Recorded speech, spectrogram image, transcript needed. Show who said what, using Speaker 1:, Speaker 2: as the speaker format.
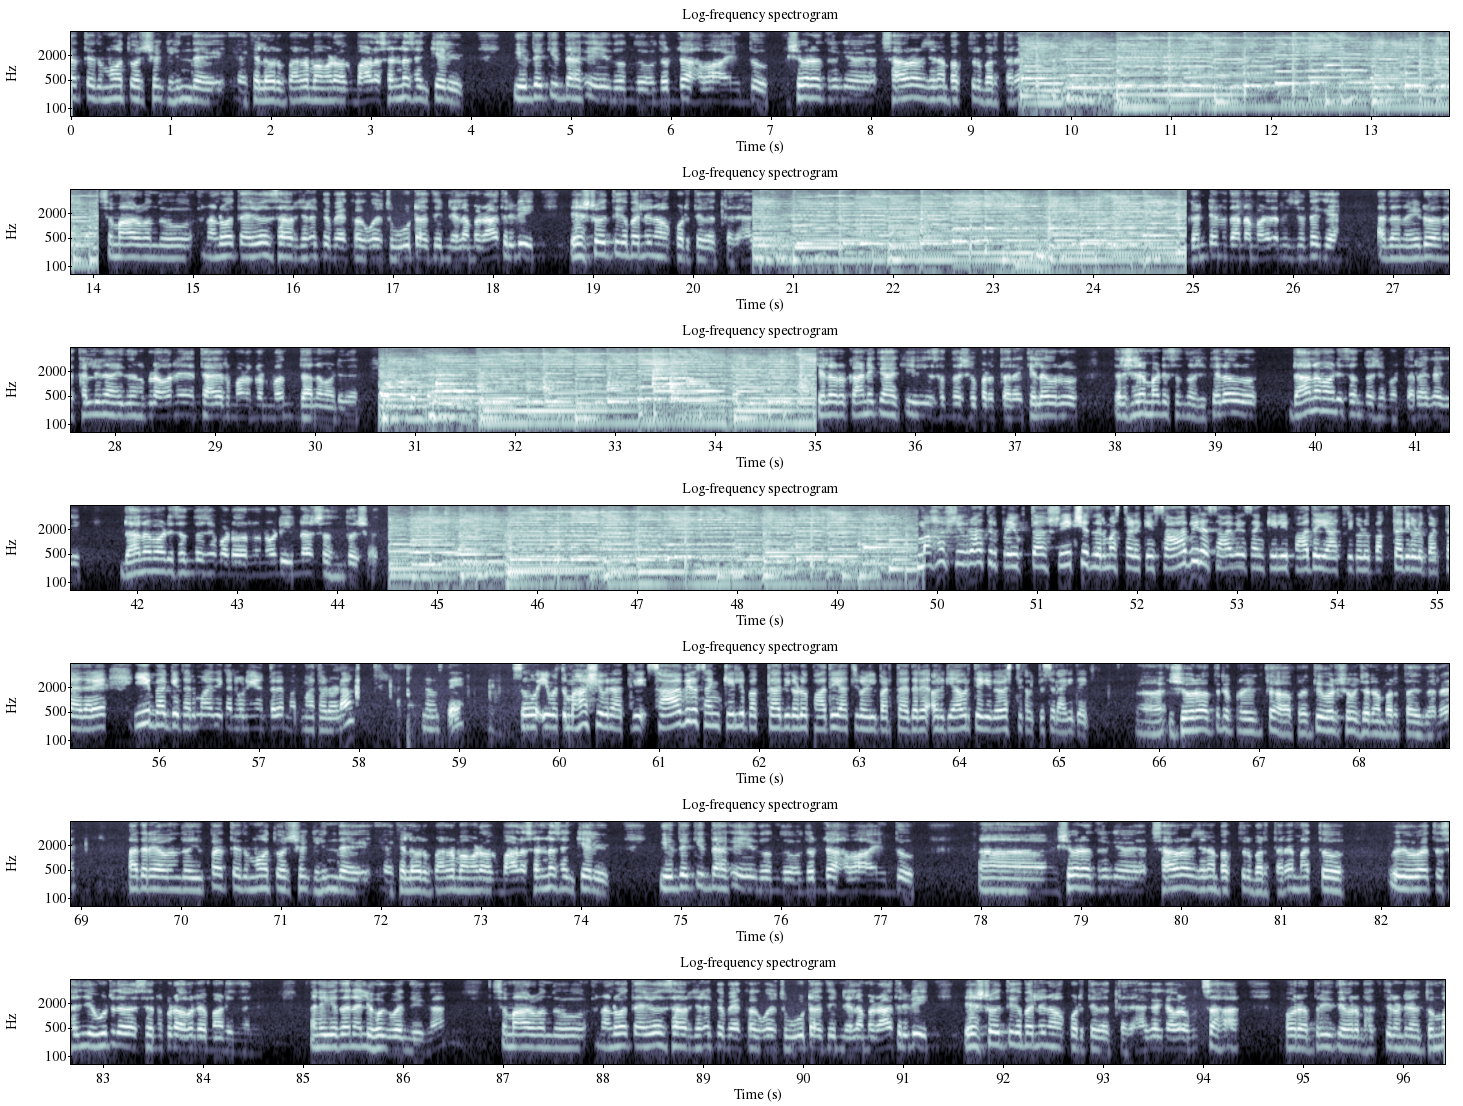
Speaker 1: ಇಪ್ಪತ್ತೈದು, ಮೂವತ್ತು ವರ್ಷಕ್ಕೆ ಹಿಂದೆ ಕೆಲವರು ಪ್ರಾರಂಭ ಮಾಡುವಾಗ ಬಹಳ ಸಣ್ಣ ಸಂಖ್ಯೆಯಲ್ಲಿ ಇದ್ದಕ್ಕಿದ್ದಾಗ ಇದೊಂದು ದೊಡ್ಡ ಹವಾ ಇದ್ದು ಶಿವರಾತ್ರಿಗೆ ಸಾವಿರಾರು ಜನ ಭಕ್ತರು ಬರ್ತಾರೆ. ಸುಮಾರು ಒಂದು ನಲವತ್ತೈವತ್ತು ಸಾವಿರ ಜನಕ್ಕೆ ಬೇಕಾಗುವಷ್ಟು ಊಟ, ತಿಂಡಿ ಎಲ್ಲ ರಾತ್ರಿ ಇಡೀ ಎಷ್ಟು ಹೊತ್ತಿಗೆ ಬರಲಿ ನಾವು ಕೊಡ್ತೇವೆ ಅಂತಾರೆ. ಗಂಟೆನ ದಾನ ಮಾಡಿದರೆ ಜೊತೆಗೆ ಅದನ್ನು ಇಡುವ ಕಲ್ಲಿನ ಇದನ್ನು ಕೂಡ ಅವರೇ ತಯಾರು ಮಾಡ್ಕೊಂಡು ಬಂದು ದಾನ ಮಾಡಿದ್ದಾರೆ. ಕೆಲವರು ಕಾಣಿಕೆ ಹಾಕಿ ಸಂತೋಷ ಪಡ್ತಾರೆ, ಕೆಲವರು ದರ್ಶನ ಮಾಡಿ ಸಂತೋಷ, ಕೆಲವರು ದಾನ ಮಾಡಿ ಸಂತೋಷ ಪಡ್ತಾರೆ. ಹಾಗಾಗಿ ದಾನ ಮಾಡಿ ಸಂತೋಷ ಪಡುವವರನ್ನು ನೋಡಿ ಇನ್ನಷ್ಟು ಸಂತೋಷ ಆಗ್ತದೆ.
Speaker 2: ಮಹಾಶಿವರಾತ್ರಿ ಪ್ರಯುಕ್ತ ಶ್ರೀ ಕ್ಷೇತ್ರ ಧರ್ಮಸ್ಥಳಕ್ಕೆ ಸಾವಿರ ಸಾವಿರ ಸಂಖ್ಯೆಯಲ್ಲಿ ಪಾದಯಾತ್ರಿಗಳು, ಭಕ್ತಾದಿಗಳು ಬರ್ತಾ ಇದ್ದಾರೆ. ಈ ಬಗ್ಗೆ ಧರ್ಮಾಧಿಕಾರಿಗಳು ಏನಂತಾರೆ ಮತ್- ಮಾತಾಡೋಣ. ನಮಸ್ತೆ. ಸೊ ಇವತ್ತು ಮಹಾಶಿವರಾತ್ರಿ, ಸಾವಿರ ಸಂಖ್ಯೆಯಲ್ಲಿ ಭಕ್ತಾದಿಗಳು, ಪಾದಯಾತ್ರಿಗಳು ಇಲ್ಲಿ ಬರ್ತಾ ಇದ್ದಾರೆ. ಅವ್ರಿಗೆ ಯಾವ ರೀತಿಯಾಗಿ ವ್ಯವಸ್ಥೆ ಕಲ್ಪಿಸಲಾಗಿದೆ?
Speaker 1: ಶಿವರಾತ್ರಿ ಪ್ರಯುಕ್ತ ಪ್ರತಿ ವರ್ಷವೂ ಜನ ಬರ್ತಾ ಇದ್ದಾರೆ. ಆದರೆ ಒಂದು ಇಪ್ಪತ್ತೈದು, ಮೂವತ್ತು ವರ್ಷಕ್ಕೆ ಹಿಂದೆ ಕೆಲವರು ಪ್ರಾರಂಭ ಮಾಡುವಾಗ ಬಹಳ ಸಣ್ಣ ಸಂಖ್ಯೆಯಲ್ಲಿ ಇದ್ದಕ್ಕಿದ್ದಾಗ ಇದೊಂದು ದೊಡ್ಡ ಹವಾ ಇದ್ದು ಶಿವರಾತ್ರಿಗೆ ಸಾವಿರಾರು ಜನ ಭಕ್ತರು ಬರ್ತಾರೆ ಮತ್ತು ಇವತ್ತು ಸಂಜೆ ಊಟದ ವ್ಯವಸ್ಥೆಯನ್ನು ಕೂಡ ಅವರೇ ಮಾಡಿದ್ದಾರೆ. ನನಗೆ ತಾನೇ ಅಲ್ಲಿ ಹೋಗಿ ಬಂದೀಗ. ಸುಮಾರು ಒಂದು ನಲವತ್ತು ಐವತ್ತು ಸಾವಿರ ಜನಕ್ಕೆ ಬೇಕಾಗುವಷ್ಟು ಊಟ, ತಿಂಡಿ ಎಲ್ಲ ರಾತ್ರಿ ಇಡೀ ಎಷ್ಟೊತ್ತಿಗೆ ಬರಲಿ ನಾವು ಕೊಡ್ತೇವೆ ಅಂತಾರೆ. ಹಾಗಾಗಿ ಅವರ ಉತ್ಸಾಹ, ಅವರ ಪ್ರೀತಿ, ಅವರ ಭಕ್ತಿ ನೋಡಿ ನಾನು ತುಂಬ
